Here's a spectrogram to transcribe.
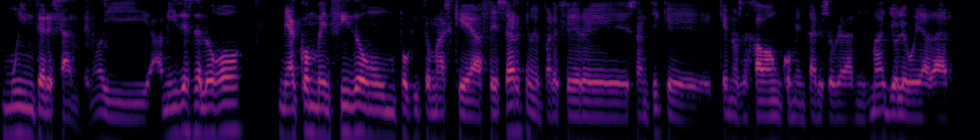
muy interesante. ¿no? Y a mí, desde luego, me ha convencido un poquito más que a César, que me parece, eh, Santi, que, nos dejaba un comentario sobre la misma. Yo le voy a dar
